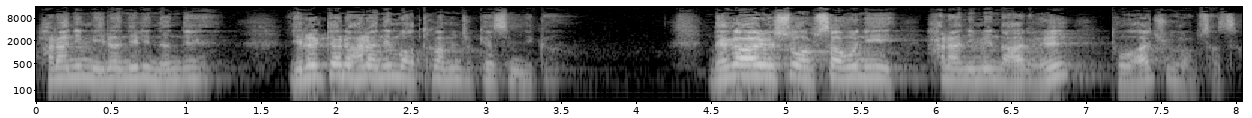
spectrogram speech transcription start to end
하나님 이런 일이 있는데 이럴 때는 하나님은 어떻게 하면 좋겠습니까? 내가 할수 없사오니 하나님이 나를 도와주옵소서.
